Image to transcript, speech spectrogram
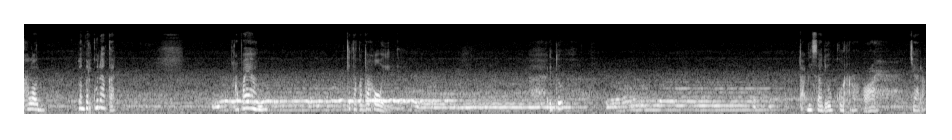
kalau mempergunakan apa yang kita ketahui itu tak bisa diukur oleh jarak.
